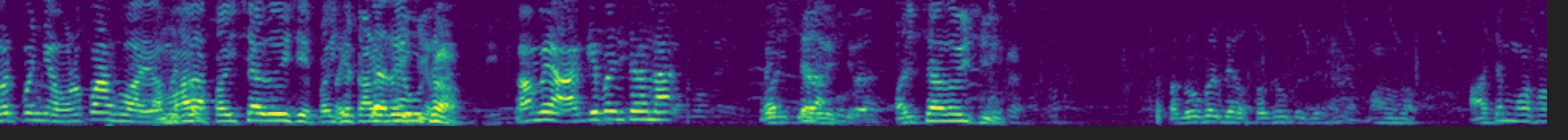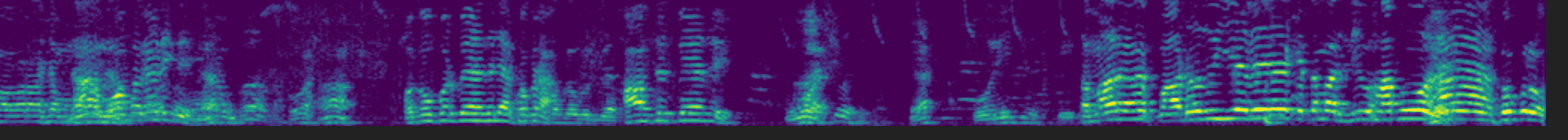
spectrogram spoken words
વરપણ્યા વાળો પાછો આવ્યો. અમારા પૈસા જોઈ છે પૈસા તમે આગે છે ના? પૈસા જોઈશે. પૈસા જોઈ છે પગ ઉપર બે પગ ઉપર બે આ મોસો વાળા છે ના મોસો. રેડી દે હા. પગ ઉપર બે છોકરા. હાવ છે બેસે તમારે હવે પાડો જોઈએ રે કે તમારે જીવ હાથવો છે હા છોકરો.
